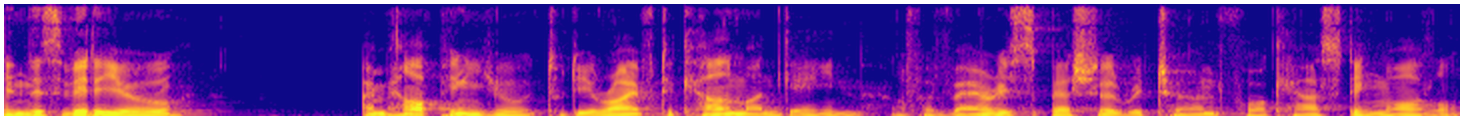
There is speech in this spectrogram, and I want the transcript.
In this video, I'm helping you to derive the Kalman gain of a very special return forecasting model.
